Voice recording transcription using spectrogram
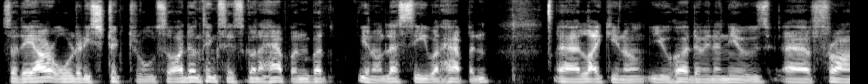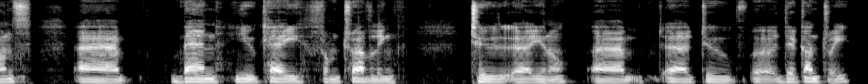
So they are already strict rules. So I don't think so it's going to happen. But, you know, let's see what happen. Uh, like, you know, you heard of in the news, uh, France uh, ban UK from traveling to, uh, you know, um, uh, to uh, their country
